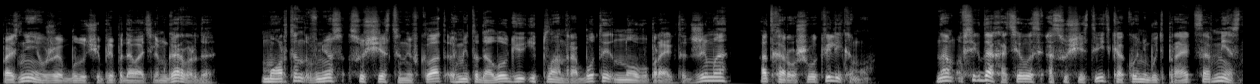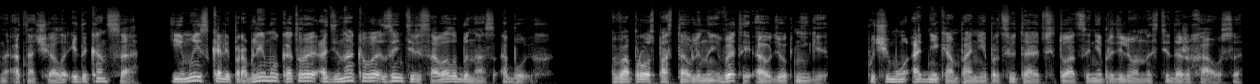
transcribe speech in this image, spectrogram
Позднее, уже будучи преподавателем Гарварда, Мортон внес существенный вклад в методологию и план работы нового проекта Джима «От хорошего к великому». Нам всегда хотелось осуществить какой-нибудь проект совместно от начала и до конца, и мы искали проблему, которая одинаково заинтересовала бы нас обоих. Вопрос, поставленный в этой аудиокниге, почему одни компании процветают в ситуации неопределенности, даже хаоса,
